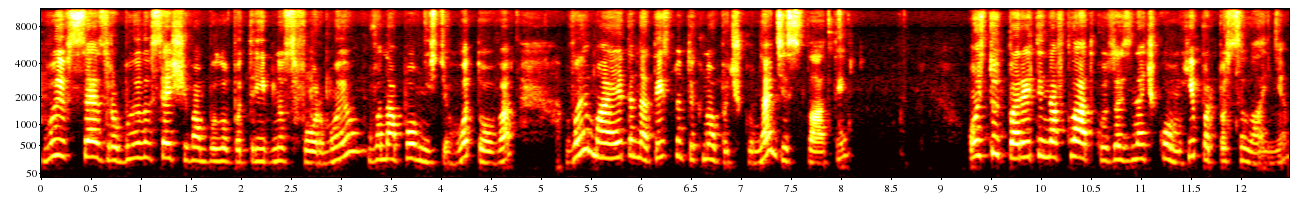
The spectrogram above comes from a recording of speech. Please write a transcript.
ви все зробили, все, що вам було потрібно з формою, вона повністю готова. Ви маєте натиснути кнопочку Надіслати. Ось тут перейти на вкладку за значком гіперпосилання,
